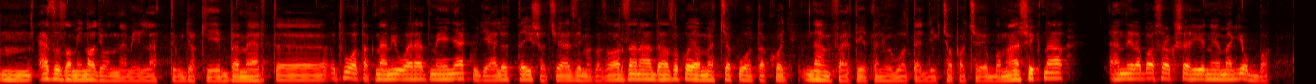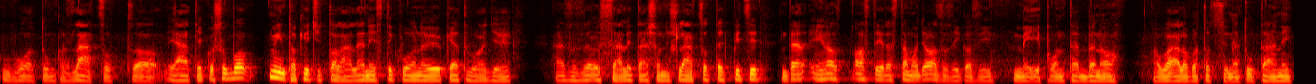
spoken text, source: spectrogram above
mm, ez az, ami nagyon nem illett úgy a képbe, mert ott voltak nem jó eredmények, ugye előtte is a Chelsea meg az Arsenal, de azok olyan meccsek voltak, hogy nem feltétlenül volt egyik csapat se jobb a másiknál. Ennél a Basaksehírnél meg jobbak voltunk, az látszott a játékosokban, mint a kicsit talán lenéztük volna őket, vagy ez az összeállításon is látszott egy picit, de én azt éreztem, hogy az az igazi mélypont ebben a a válogatott szünet utáni,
